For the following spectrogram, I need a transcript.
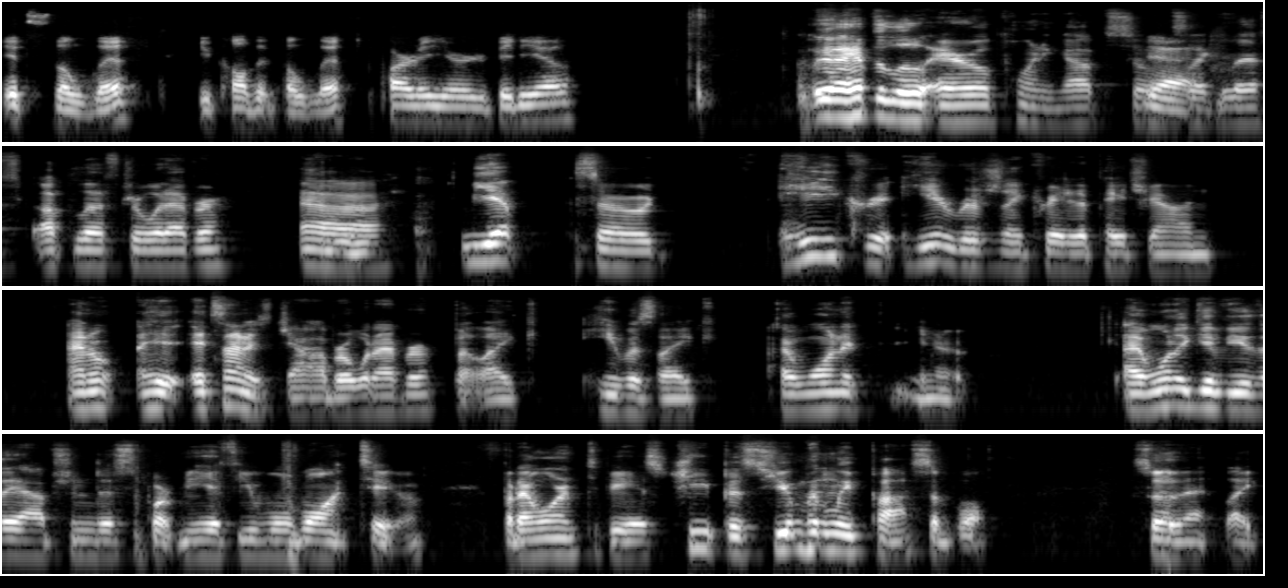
it's the lift." You called it the lift part of your video. I have the little arrow pointing up, so yeah. it's like lift, uplift, or whatever. Mm-hmm. Uh, yep. So he cre- he originally created a Patreon. I don't. It's not his job or whatever, but like he was like, I want to, you know, I want to give you the option to support me if you want to but I want it to be as cheap as humanly possible so that like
